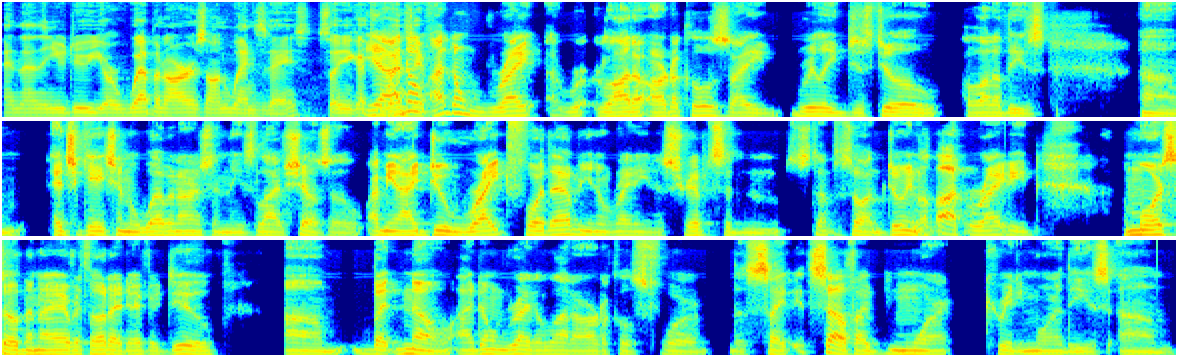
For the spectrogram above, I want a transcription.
and then you do your webinars on Wednesdays. So you got yeah. I don't I don't write a, lot of articles. I really just do a lot of these um, educational webinars and these live shows. So I mean, I do write for them. You know, writing the scripts and stuff. So I'm doing a lot of writing, more so than I ever thought I'd ever do. Um, but no, I don't write a lot of articles for the site itself. I'm more creating more of these um,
